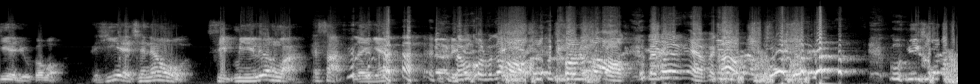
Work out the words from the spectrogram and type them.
ฮี้ยๆอยู่ก็บอกเฮี้ยชแนลสิบมีเรื่องว่ะไอสัตว์อะไรเงี้ยเออแล้วบางคนมันก็ออกบางคนมันก็ออกแล้วก็แอบไปเข้ากูมีคนออก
